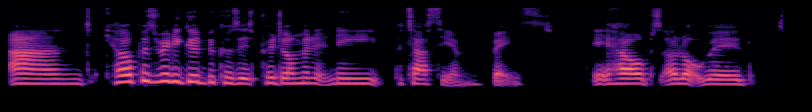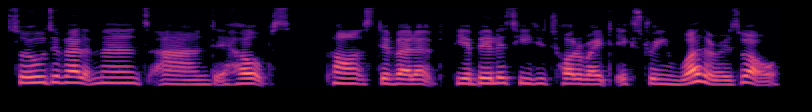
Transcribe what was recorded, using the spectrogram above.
and kelp is really good because it's predominantly potassium based. It helps a lot with soil development and it helps plants develop the ability to tolerate extreme weather as well.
